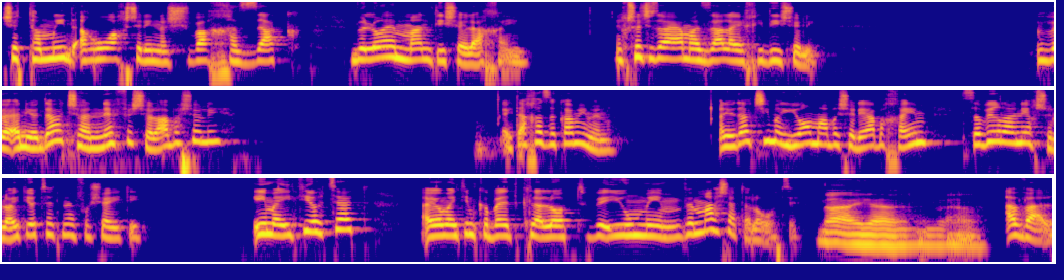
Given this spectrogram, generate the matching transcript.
שתמיד הרוח שלי נשבה חזק ולא האמנתי שאלה החיים. אני חושבת שזה היה המזל היחידי שלי. ואני יודעת שהנפש של אבא שלי הייתה חזקה ממנו. אני יודעת שאם היום אבא שלי היה בחיים, סביר להניח שלא הייתי יוצאת מאיפה שהייתי. אם הייתי יוצאת, היום הייתי מקבלת קללות ואיומים ומה שאתה לא רוצה. די, אה. אבל,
